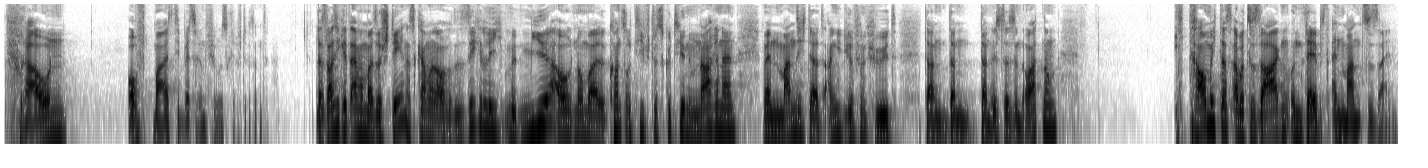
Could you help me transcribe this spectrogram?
Frauen oftmals die besseren Führungskräfte sind. Das lasse ich jetzt einfach mal so stehen. Das kann man auch sicherlich mit mir auch nochmal konstruktiv diskutieren im Nachhinein. Wenn ein Mann sich da jetzt angegriffen fühlt, dann, dann, dann ist das in Ordnung. Ich traue mich das aber zu sagen und selbst ein Mann zu sein.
